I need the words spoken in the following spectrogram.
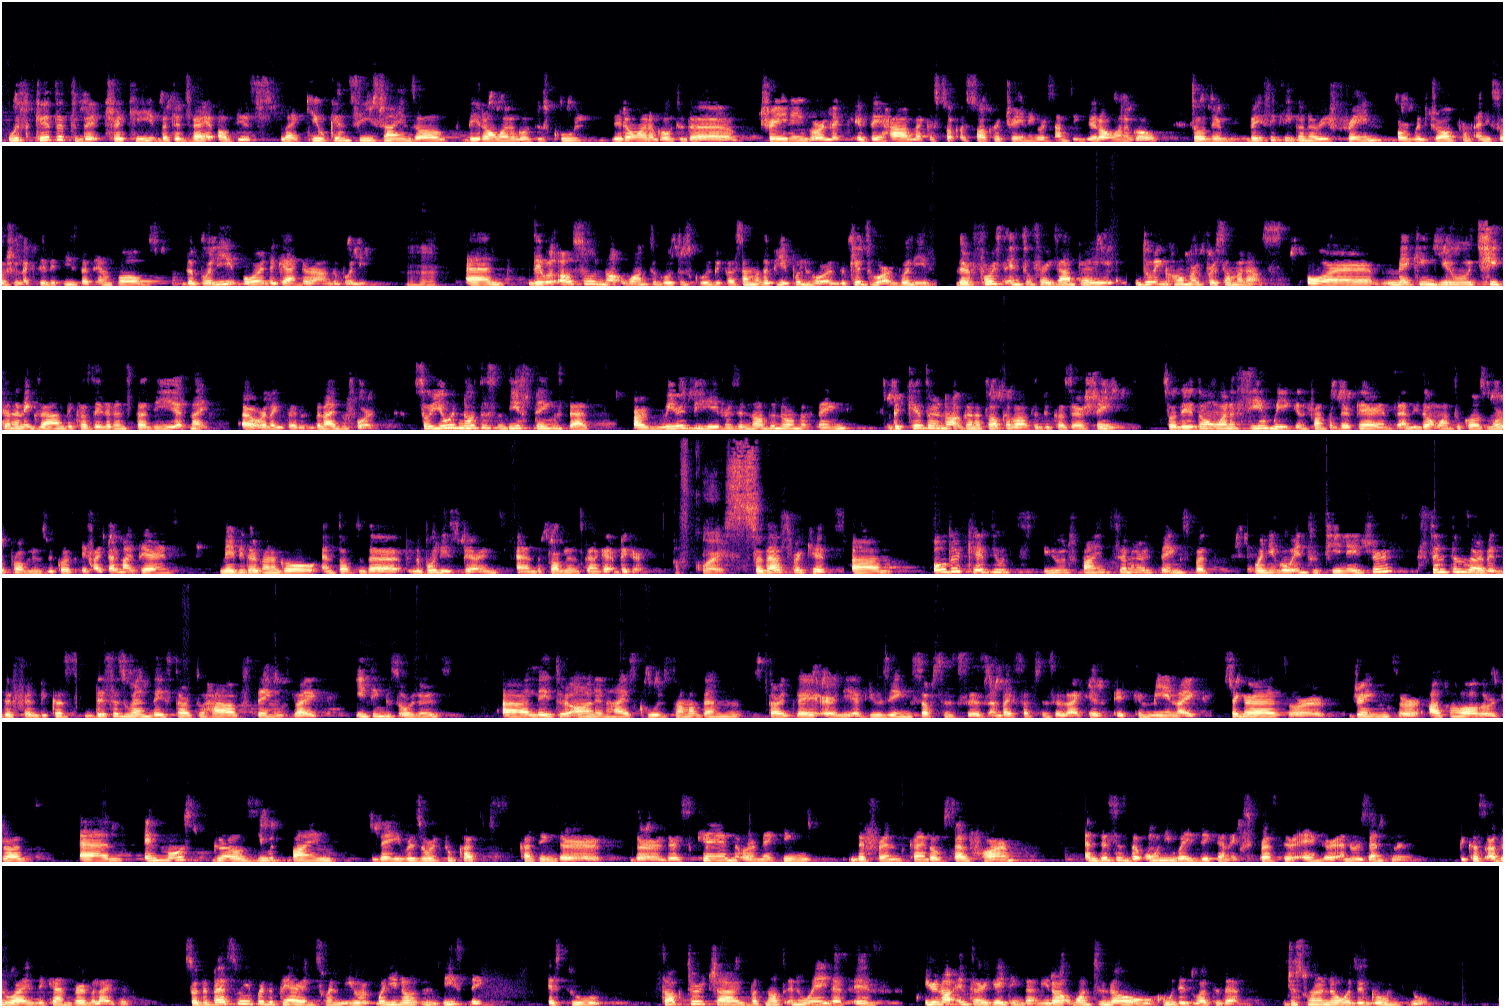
With kids, it's a bit tricky, but it's very obvious. Like you can see signs of they don't want to go to school, they don't want to go to the training or like if they have like a, so- a soccer training or something, they don't want to go. So they're basically going to refrain or withdraw from any social activities that involves the bully or the gang around the bully. Mm-hmm. And they will also not want to go to school because some of the people who are the kids who are bullied, they're forced into, for example, doing homework for someone else or making you cheat on an exam because they didn't study at night uh, or like the, the night before. So you would notice these things that are weird behaviors and not the normal thing. The kids are not going to talk about it because they're ashamed. So they don't want to seem weak in front of their parents and they don't want to cause more problems because if I tell my parents, maybe they're going to go and talk to the, the bully's parents and the problem is going to get bigger. Of course. So that's for kids. Um, older kids, you'd, you'd find similar things, but when you go into teenagers, symptoms are a bit different because this is when they start to have things like eating disorders. Uh, later on in high school, some of them start very early abusing substances, and by substances, I it can mean like cigarettes or drinks or alcohol or drugs. And in most girls, you would find they resort to cuts, cutting their their their skin or making different kind of self harm. And this is the only way they can express their anger and resentment because otherwise they can't verbalize it. So the best way for the parents when you when you notice these things is to talk to your child, but not in a way that is you're not interrogating them. You don't want to know who did what to them. You just want to know what they're going through.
